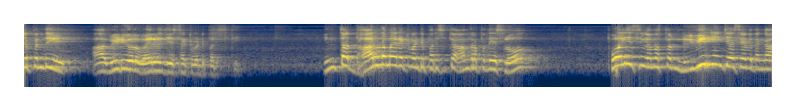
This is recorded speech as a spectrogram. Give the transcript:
చెప్పింది ఆ వీడియోలో వైరల్ చేసినటువంటి పరిస్థితి. ఇంత దారుణమైనటువంటి పరిస్థితి ఆంధ్రప్రదేశ్లో పోలీసు వ్యవస్థను నిర్వీర్యం చేసే విధంగా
